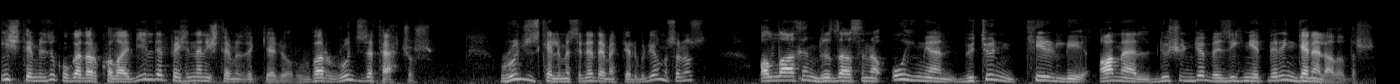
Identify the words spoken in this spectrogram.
İç temizlik o kadar kolay değildir. Peşinden iç temizlik geliyor. Var rucze fehçur. Rucz kelimesi ne demektir biliyor musunuz? Allah'ın rızasına uymayan bütün kirli amel, düşünce ve zihniyetlerin genel adıdır.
